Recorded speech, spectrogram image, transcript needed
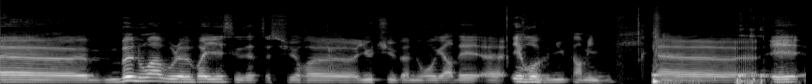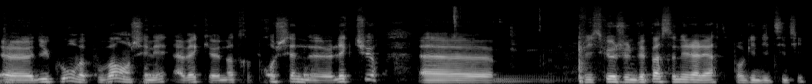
Euh, Benoît, vous le voyez si vous êtes sur euh, YouTube à nous regarder, euh, est revenu parmi nous. et du coup, on va pouvoir enchaîner avec notre prochaine lecture, puisque je ne vais pas sonner l'alerte pour Guilded City.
